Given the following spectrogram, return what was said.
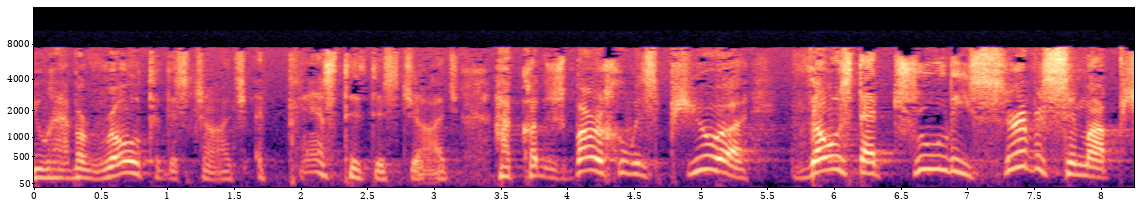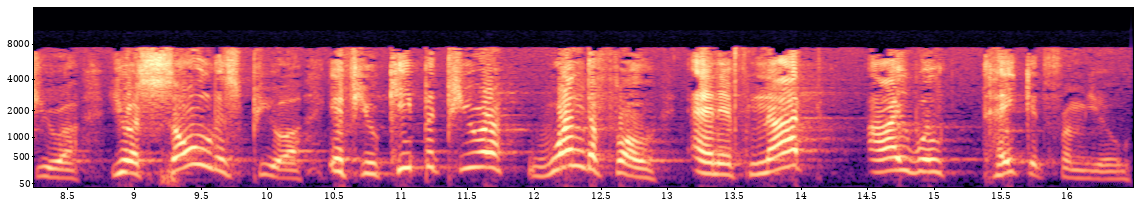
You have a role to discharge, a task to discharge. HaKadosh Baruch Hu is pure. those that truly service Him are pure. Your soul is pure. If you keep it pure, wonderful. And if not, I will take it from you.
